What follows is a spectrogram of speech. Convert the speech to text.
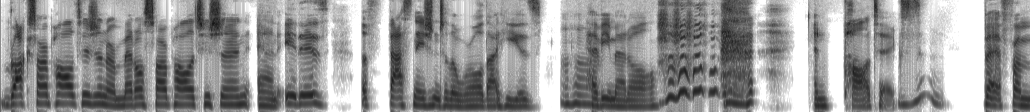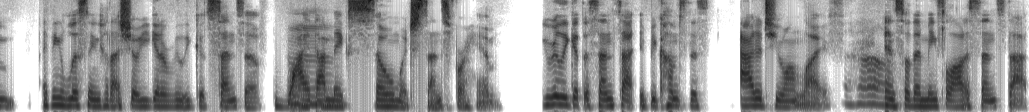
rock star politician or metal star politician. And it is a fascination to the world that he is Mhm. heavy metal and politics. Mhm. But from, I think, listening to that show, you get a really good sense of why that Mm. makes so much sense for him You really get the sense that it becomes this attitude on life. Uh-huh. And so that makes a lot of sense that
